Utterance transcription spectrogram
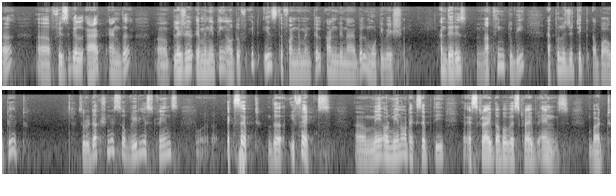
a, physical act and the uh, pleasure emanating out of it is the fundamental undeniable motivation and there is nothing to be apologetic about it. So, reductionists of various strains uh, accept the effects uh, may or may not accept the ascribed above ascribed ends, but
